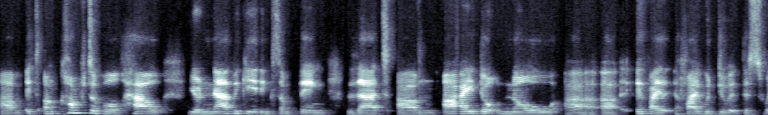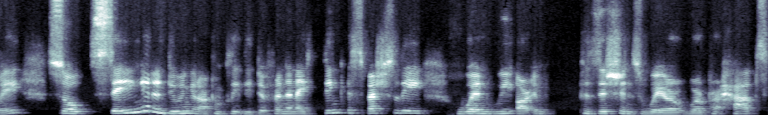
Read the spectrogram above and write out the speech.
Um, it's uncomfortable how you're navigating something that um, i don't know uh, uh, if i if i would do it this way. So saying it and doing it are completely different and i think especially when we are in positions where we're perhaps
